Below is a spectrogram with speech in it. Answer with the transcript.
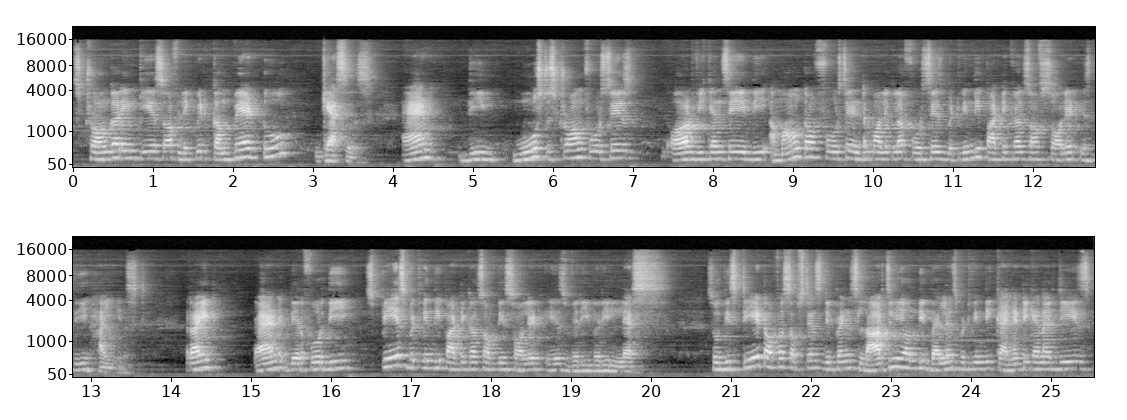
stronger in case of liquid compared to gases. And the most strong forces or we can say the amount of forces intermolecular forces between the particles of solid is the highest. Right and therefore the space between the particles of the solid is very very less. So the state of a substance depends largely on the balance between the kinetic energies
